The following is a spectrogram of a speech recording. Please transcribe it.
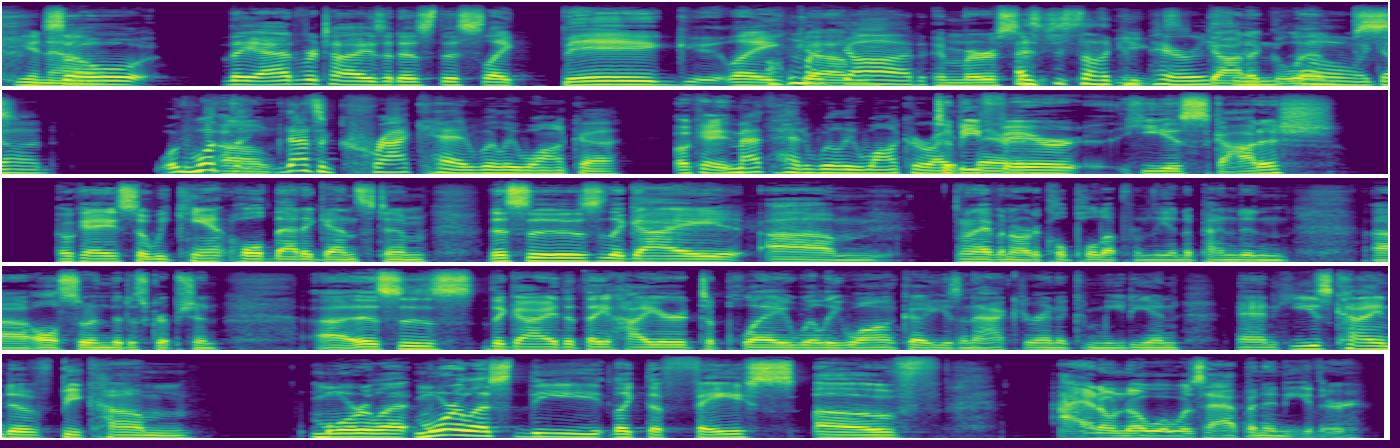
You know, so they advertise it as this like big like Oh my um, God. immersive I just saw the comparison. got a glimpse Oh my god! What what the? Um, that's a crackhead Willy Wonka, okay meth head Willy Wonka, right to be there. fair, he is Scottish. Okay, so we can't hold that against him. This is the guy, um, and I have an article pulled up from the Independent, uh, also in the description. Uh, this is the guy that they hired to play Willy Wonka. He's an actor and a comedian, and he's kind of become more or less, more or less the like the face of. I don't know what was happening either.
